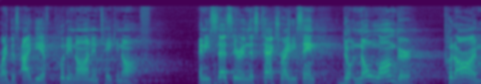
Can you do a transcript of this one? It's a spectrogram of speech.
right? This idea of putting on and taking off. And he says here in this text, right? He's saying, no longer put on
